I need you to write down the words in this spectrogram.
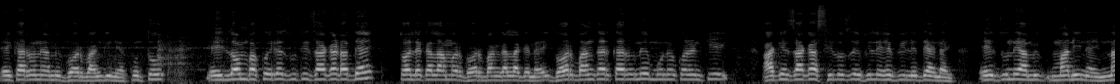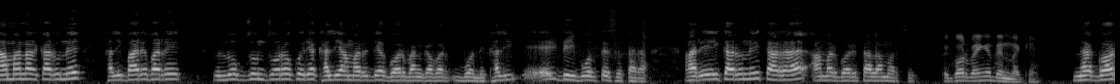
এই কারণে আমি ঘর ভাঙ্গি না। কিন্তু এই লম্বা কইরা যদি জায়গাটা দেয় তাহলে গেলে আমার ঘর ভাঙ্গা লাগে না। এই ঘর ভাঙ্গার কারণে মনে করেন কি আগে জায়গা ছিল যে ফিলে হে ফিলে দেয় নাই। এই জন্য আমি মানি নাই। না মানার কারণে খালি বারে বারে লোকজন জড়ো করে খালি আমার দিয়ে ঘর ভাঙ্গাবার বলে। খালি এইটাই বলতেছে তারা। আর এই কারণেই তারা আমার ঘরে তালা মারছে। ঘর ভেঙে দেন নাকি? না ঘর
